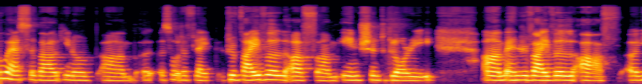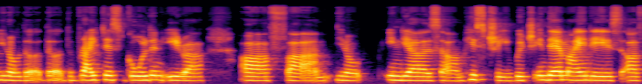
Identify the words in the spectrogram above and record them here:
U.S. about you know um, a, a, sort of like revival of um, ancient glory um, and revival of uh, you know the, the, the brightest golden era of um, you know India's um, history, which in their mind is of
